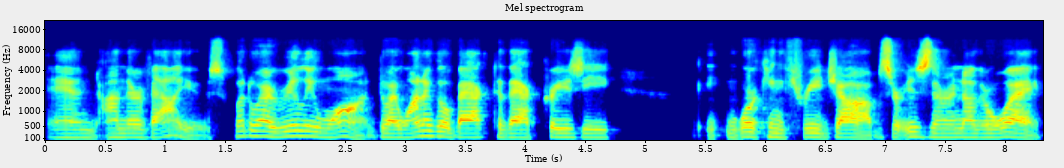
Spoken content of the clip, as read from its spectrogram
and on their values. What do I really want? Do I want to go back to that crazy eh, working three jobs or is there another way?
